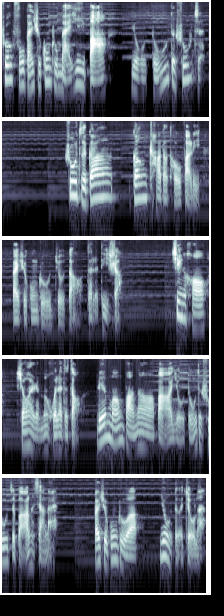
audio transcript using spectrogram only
说服白雪公主买一把有毒的梳子。梳子刚刚插到头发里，白雪公主就倒在了地上。幸好小矮人们回来的早，连忙把那把有毒的梳子拔了下来。白雪公主啊，又得救了。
